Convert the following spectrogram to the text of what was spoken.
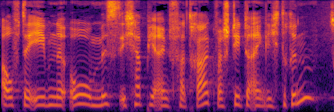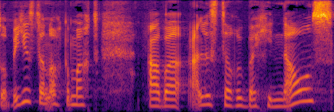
auf der Ebene, oh Mist, ich habe hier einen Vertrag, was steht da eigentlich drin? So habe ich es dann auch gemacht. Aber alles darüber hinaus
